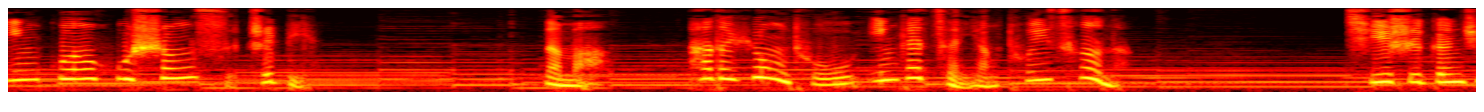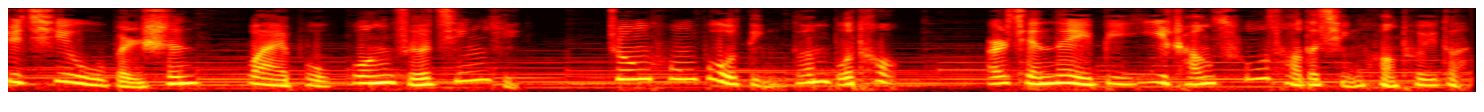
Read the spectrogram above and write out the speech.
因关乎生死之别，那么它的用途应该怎样推测呢？其实根据器物本身外部光泽晶莹，中空部顶端不透，而且内壁异常粗糙的情况推断，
